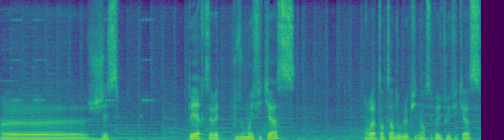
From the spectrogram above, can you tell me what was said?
Euh, J'espère que ça va être plus ou moins efficace. On va tenter un double pied. Non, c'est pas du tout efficace.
